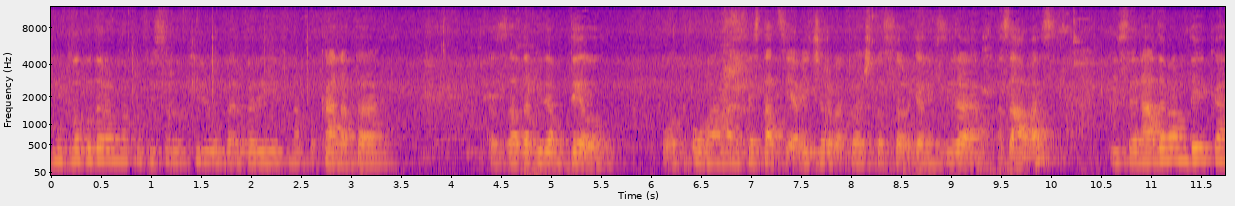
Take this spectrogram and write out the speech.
Му благодарам на професорот Кирил Бербериев на поканата за да бидам дел од оваа манифестација вечерва која што се организира за вас. И се надевам дека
